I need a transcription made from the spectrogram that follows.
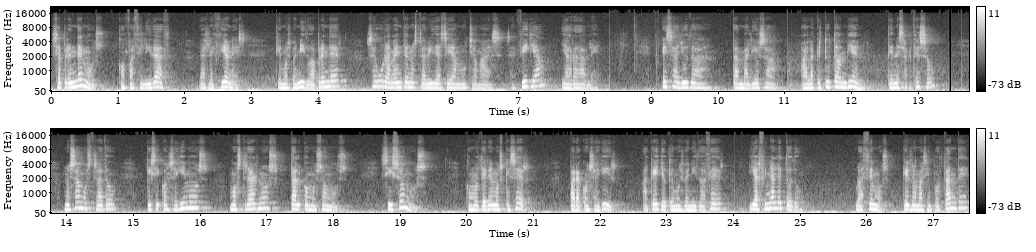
Si aprendemos con facilidad las lecciones que hemos venido a aprender, seguramente nuestra vida sea mucho más sencilla y agradable. Esa ayuda tan valiosa a la que tú también tienes acceso nos ha mostrado que si conseguimos mostrarnos tal como somos, si somos como tenemos que ser, para conseguir aquello que hemos venido a hacer y al final de todo lo hacemos, que es lo más importante,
